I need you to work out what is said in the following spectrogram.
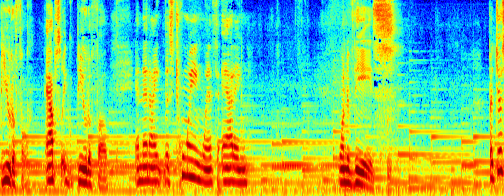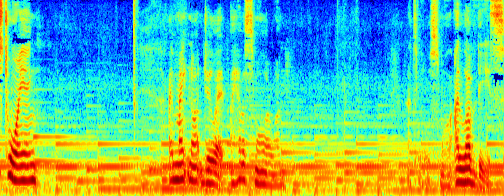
beautiful, absolutely beautiful. And then I was toying with adding one of these but just toying. I might not do it. I have a smaller one. That's a little smaller. I love these.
